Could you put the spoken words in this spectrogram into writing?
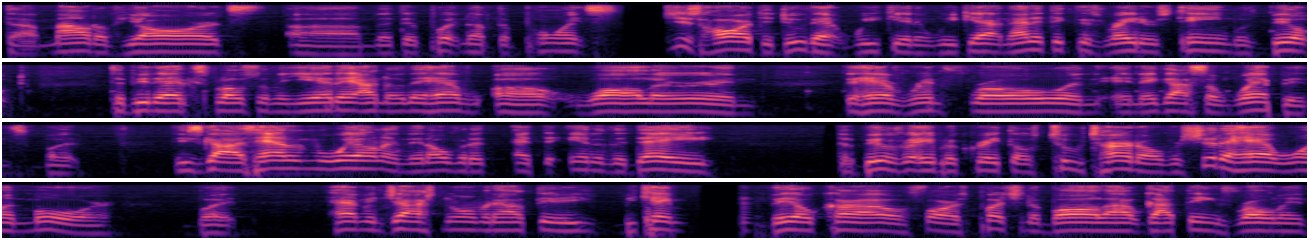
the amount of yards um, that they're putting up, the points. It's just hard to do that week in and week out. And I didn't think this Raiders team was built to be that explosive. And yeah, they I know they have uh, Waller and they have Renfrow and, and they got some weapons, but these guys handled them well. And then over the, at the end of the day, the Bills were able to create those two turnovers. Should have had one more, but having Josh Norman out there, he became bell cow as far as punching the ball out, got things rolling,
